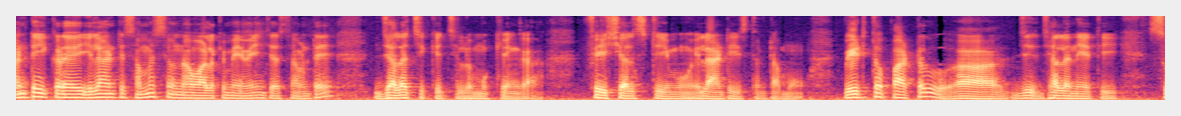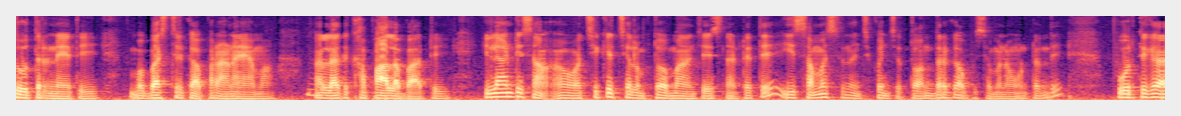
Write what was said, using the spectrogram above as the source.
అంటే ఇక్కడ ఇలాంటి సమస్య ఉన్న వాళ్ళకి మేము ఏం చేస్తామంటే జల చికిత్సలు ముఖ్యంగా. ఫేషియల్ స్టీము ఇలాంటివి ఇస్తుంటాము. వీటితో పాటు జలనేతి సూత్రనేతి భస్త్రిక ప్రాణాయామ లేకపోతే కపాలభాతి ఇలాంటి చికిత్సలతో మనం చేసినట్టయితే ఈ సమస్య నుంచి కొంచెం తొందరగా ఉపశమనం ఉంటుంది. పూర్తిగా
